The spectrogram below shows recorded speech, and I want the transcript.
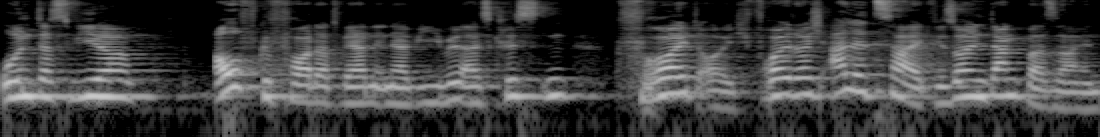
und dass wir aufgefordert werden in der Bibel als Christen, freut euch, freut euch alle Zeit. Wir sollen dankbar sein.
